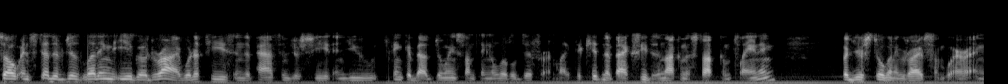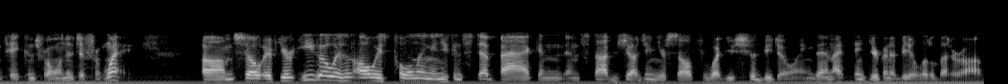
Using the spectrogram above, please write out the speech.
so instead of just letting the ego drive, what if he's in the passenger seat and you think about doing something a little different? Like the kid in the back seat is not going to stop complaining, but you're still going to drive somewhere and take control in a different way. Um, so if your ego isn't always pulling and you can step back and, and stop judging yourself for what you should be doing, then I think you're going to be a little better off.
